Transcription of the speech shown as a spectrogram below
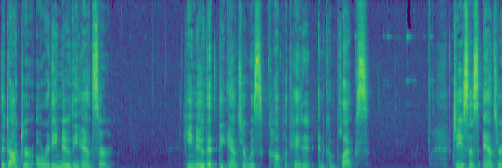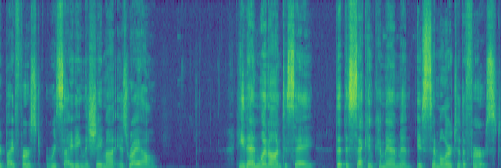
The doctor already knew the answer. He knew that the answer was complicated and complex. Jesus answered by first reciting the Shema Israel. He then went on to say that the second commandment is similar to the first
